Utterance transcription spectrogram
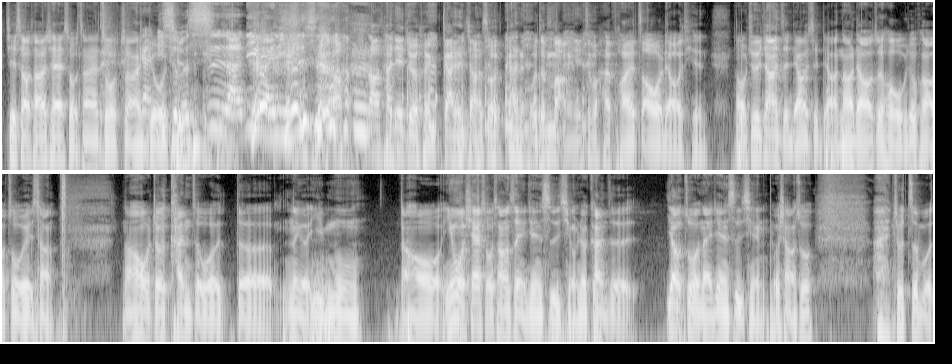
介绍他现在手上在做专案给我什么。事啊？你以为你是什么？然后，然后他就觉得很干，就讲说干我在忙，你怎么还跑来找我聊天？然后我就这样一直聊，一直聊，然后聊到最后，我就回到座位上，然后我就看着我的那个荧幕，然后因为我现在手上剩一件事情，我就看着要做的那件事情，我想说，哎，就这么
